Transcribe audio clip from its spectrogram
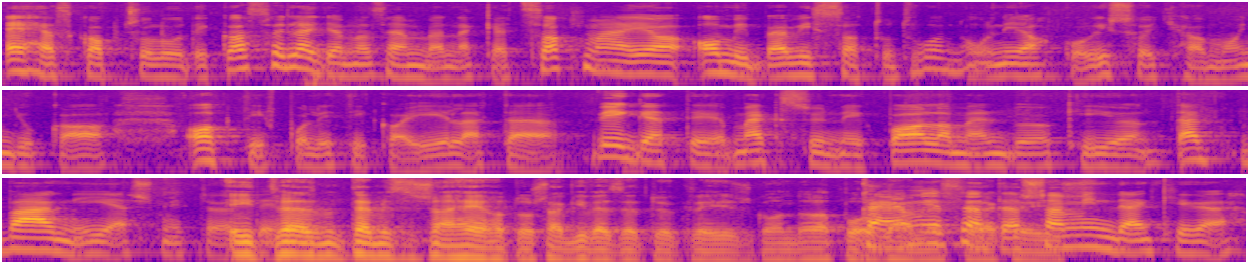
ehhez kapcsolódik az, hogy legyen az embernek egy szakmája, amiben vissza tud vonulni akkor is, hogyha mondjuk a aktív politikai élete véget ér, megszűnik, parlamentből kijön, tehát bármi ilyesmi történik. Itt természetesen a helyhatósági vezetőkre is gondol, a Természetesen is. mindenkire,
